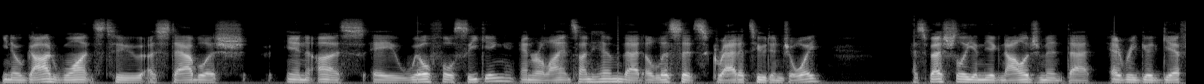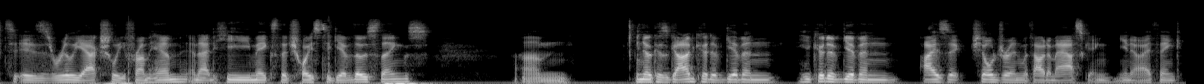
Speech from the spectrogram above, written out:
you know, God wants to establish in us a willful seeking and reliance on him that elicits gratitude and joy, especially in the acknowledgement that every good gift is really actually from him and that he makes the choice to give those things. Um, you know, because God could have given, he could have given Isaac children without him asking. You know, I think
